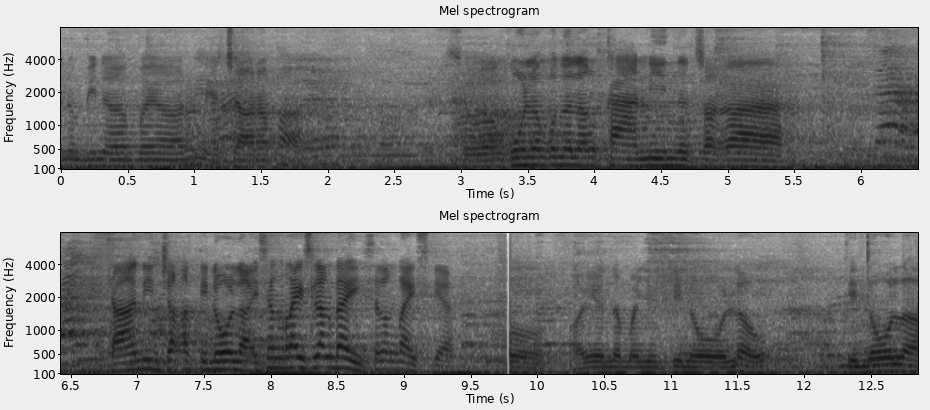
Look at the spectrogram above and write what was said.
Yan ang binabayaran. May atsara pa. So, ang kulang ko na lang kanin at saka... Kanin tsaka tinola. Isang rice lang, Day. Isang lang rice kaya. So, ayan naman yung tinola, oh. Tinola,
